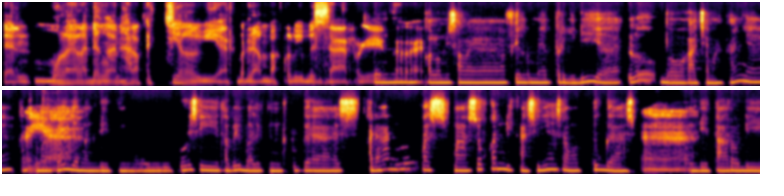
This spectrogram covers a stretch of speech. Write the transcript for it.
Dan mulailah dengan hal kecil biar berdampak lebih besar dan gitu kalau misalnya filmnya 3D ya lu bawa kacamatanya. Kacamatanya Iya. jangan ditinggalin di kursi tapi balikin ke tugas. Kadang kan lu pas masuk kan dikasihnya sama petugas Nah, ditaruh di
